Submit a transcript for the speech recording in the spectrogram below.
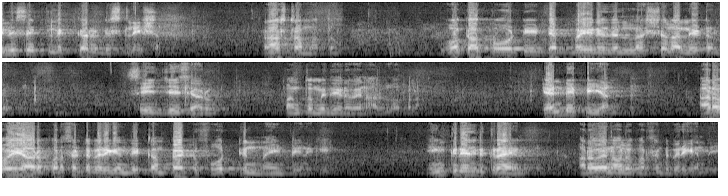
ఇలిసిట్ లిక్కర్ డిస్టిలేషన్ రాష్ట్రం మొత్తం. ఒక కోటి డెబ్బై ఎనిమిది లక్షల లీటర్లు సీజ్ చేశారు. పంతొమ్మిది ఇరవై నాలుగు లోపల. ఎన్డీపీఎల్ అరవై ఆరు పర్సెంట్ పెరిగింది కంపేర్ టు ఫోర్టీన్ నైన్టీన్కి. ఇంక్రీజ్డ్ క్రైమ్ అరవై నాలుగు పర్సెంట్ పెరిగింది.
